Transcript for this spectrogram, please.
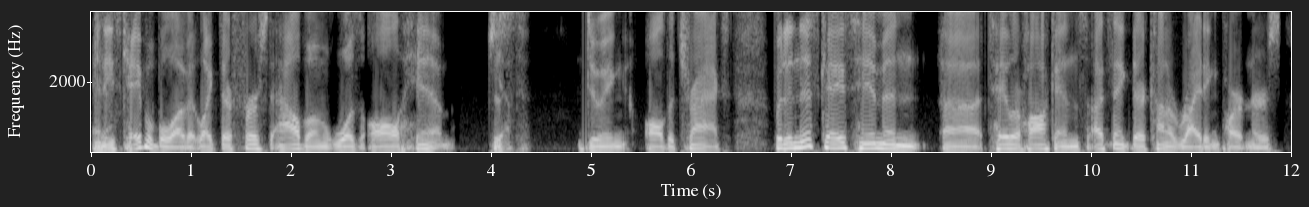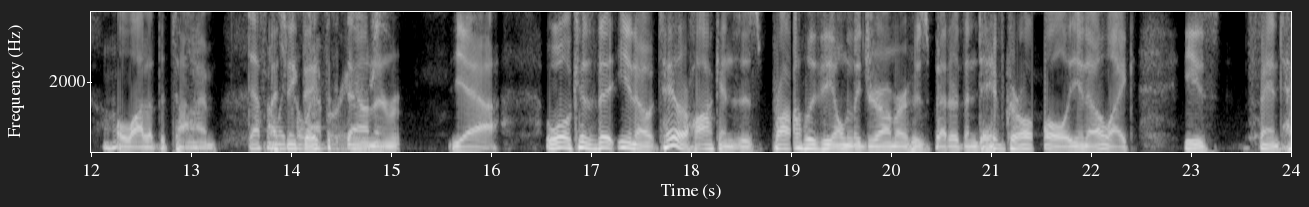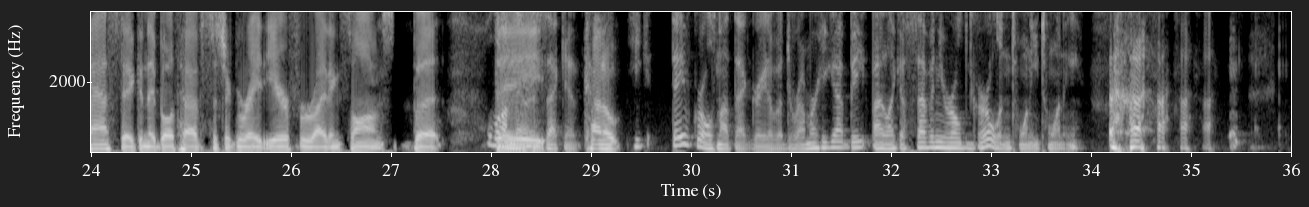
and he's capable of it. Like their first album was all him, just doing all the tracks. But in this case, him and uh, Taylor Hawkins, I think they're kind of writing partners Mhm. a lot of the time. Definitely I think they sit down and yeah. Well, because the you know Taylor Hawkins is probably the only drummer who's better than Dave Grohl. You know, like he's fantastic, and they both have such a great ear for writing songs. But Hold on there a second. kind of He Dave Grohl's not that great of a drummer. He got beat by like a 7-year-old girl in 2020.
